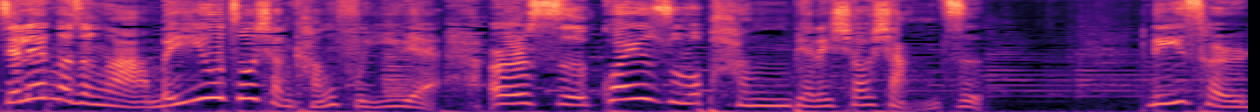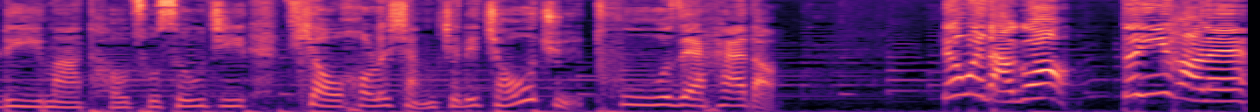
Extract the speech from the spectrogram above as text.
这两个人啊，没有走向康复医院，而是拐入了旁边的小巷子。李晨儿立马掏出手机，调好了相机的焦距，突然喊道：“两位大哥，等一下嘞！”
